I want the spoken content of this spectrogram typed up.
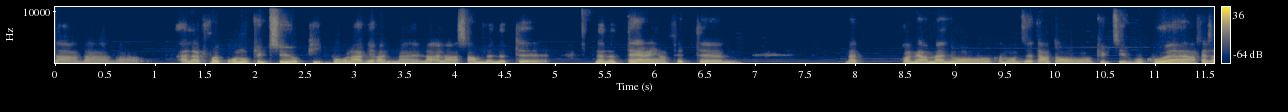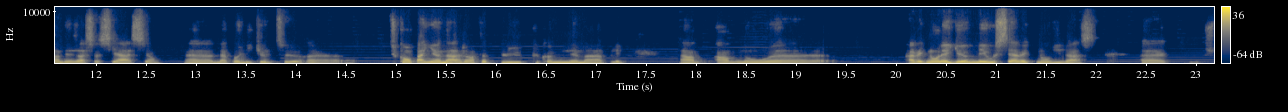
à la fois pour nos cultures puis pour l'environnement, l'en- l'ensemble de notre, euh, de notre terrain, en fait. Euh, ben, premièrement, nous, on- comme on disait tantôt, on cultive beaucoup en faisant des associations, de la polyculture. euh, compagnonnage, en fait, plus, plus communément appelé, entre, nos, avec nos légumes, mais aussi avec nos vivaces. Je,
